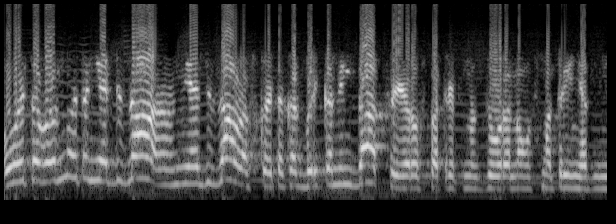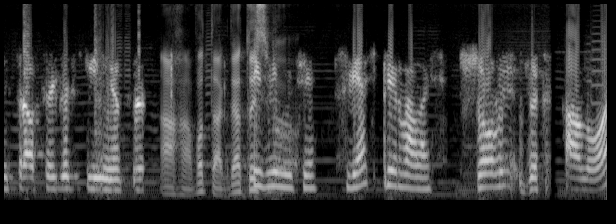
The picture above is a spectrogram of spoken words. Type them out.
У этого, ну, это не, обяза... не обязаловка, это как бы рекомендации Роспотребнадзора на усмотрение администрации гостиницы. Ага, вот так, да? То есть... Извините, связь прервалась. Sorry, the... Алло?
